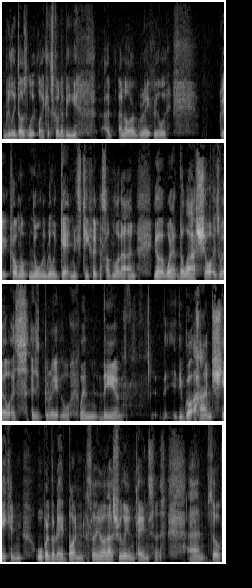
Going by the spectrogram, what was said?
really does look like it's going to be a, another great, really great film of Nolan really getting his teeth into something like that. And you know, when the last shot as well is is great though. When the um, you've got a hand shaking over the red button, so you know that's really intense. And so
